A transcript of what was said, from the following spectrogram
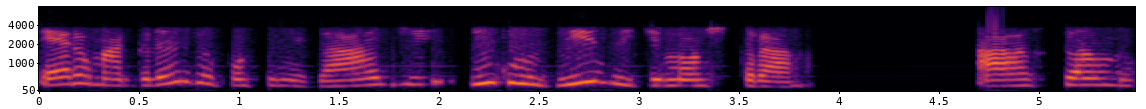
Era uma grande oportunidade, inclusive, de mostrar a ação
